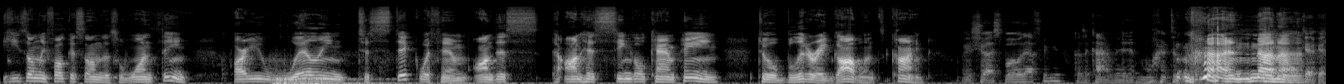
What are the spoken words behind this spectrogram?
he's only focused on this one thing are you willing to stick with him on this on his single campaign to obliterate goblins kind Wait, should I spoil that for you? Because I kind of read it more into no no Okay, okay.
